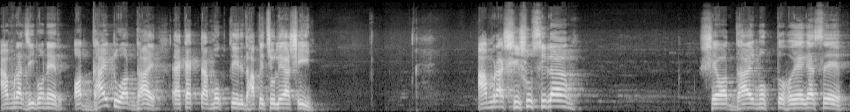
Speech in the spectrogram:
আমরা জীবনের অধ্যায় টু অধ্যায় এক একটা মুক্তির ধাপে চলে আসি। আমরা শিশু ছিলাম। সে অধ্যায় মুক্ত হয়ে গেছে,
